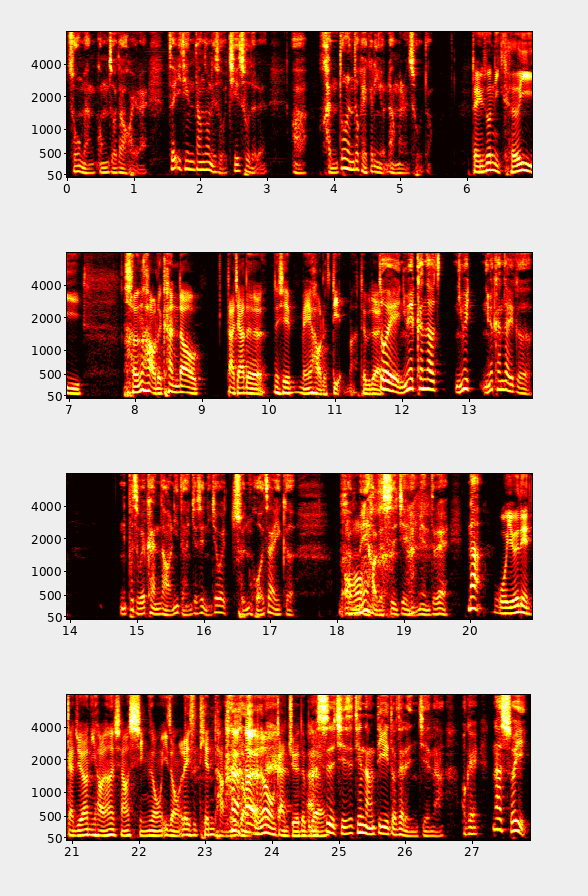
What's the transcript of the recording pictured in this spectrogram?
出门工作到回来，这一天当中你所接触的人啊。很多人都可以跟你有浪漫的触动，等于说你可以很好的看到大家的那些美好的点嘛，对不对？对，你会看到，你会你会看到一个，你不只会看到，你等于就是你就会存活在一个很美好的世界里面，哦、对不对？那我有点感觉到你好像想要形容一种类似天堂的那种 那种感觉，对不对？是，其实天堂地狱都在人间啊。OK，那所以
